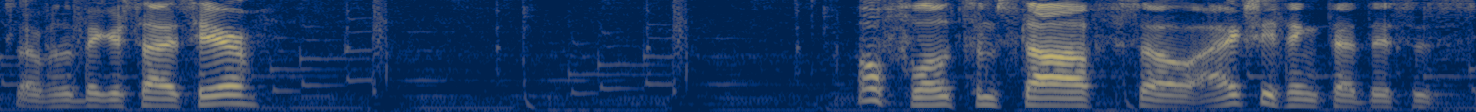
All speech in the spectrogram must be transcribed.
So for the bigger size here. I'll float some stuff, so I actually think that this is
